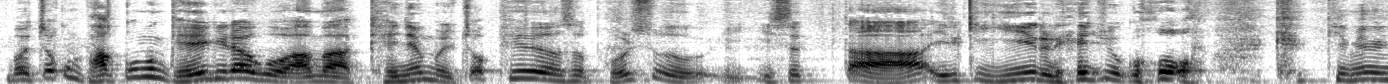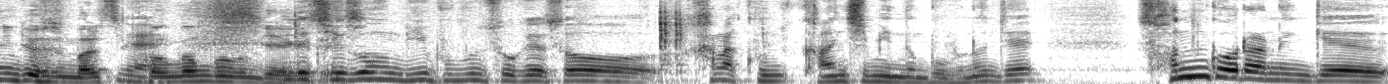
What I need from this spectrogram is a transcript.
뭐 조금 바꾸면 계획이라고 아마 개념을 좁혀서 볼 수 있었다 이렇게 이해를 해주고 그 김영민 교수 말씀 네. 건강부분 계획. 근데 지금 이 부분 속에서 하나 군- 관심이 있는 부분은 이제 선거라는 게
